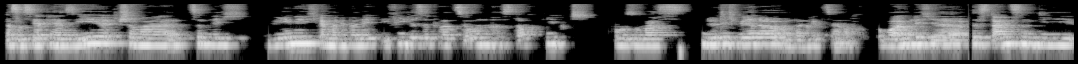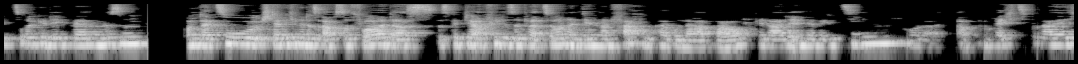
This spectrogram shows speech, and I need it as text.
das ist ja per se schon mal ziemlich wenig, wenn man überlegt, wie viele Situationen es doch gibt, wo sowas nötig wäre. Und dann gibt's ja noch räumliche Distanzen, die zurückgelegt werden müssen. Und dazu stelle ich mir das auch so vor, dass es gibt ja auch viele Situationen, in denen man Fachvokabular braucht, gerade in der Medizin oder auch im Rechtsbereich.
